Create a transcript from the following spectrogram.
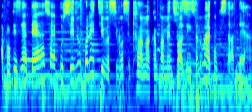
a conquista da terra só é possível coletiva. Se você está lá no acampamento sozinho, você não vai conquistar a terra.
